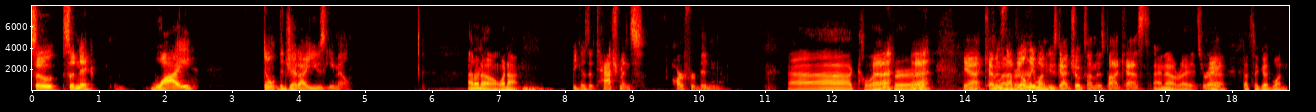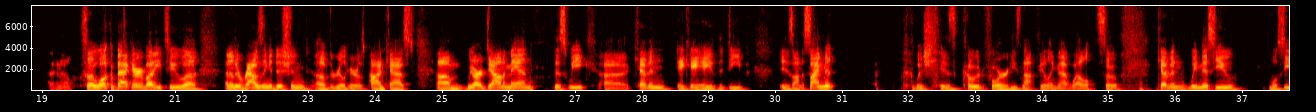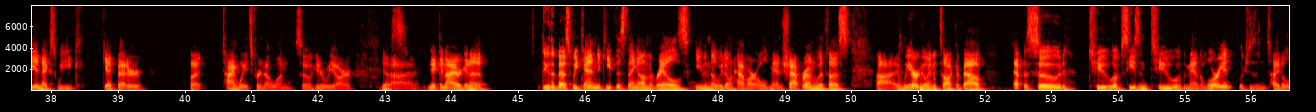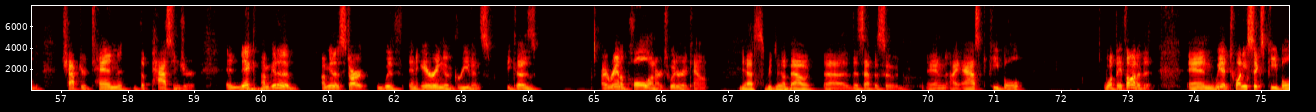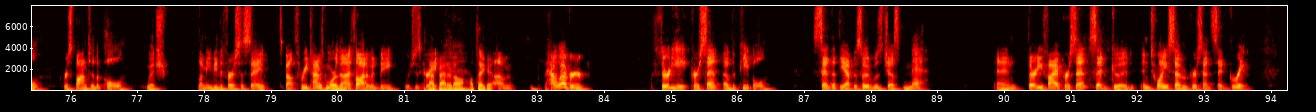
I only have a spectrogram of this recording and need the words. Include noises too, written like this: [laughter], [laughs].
So, so Nick, why don't the Jedi use email? I don't know. Why not? Because attachments are forbidden. Ah, clever. Huh? Huh? Yeah, Kevin's not the only one who's got jokes on this podcast. I know, right? That's right. Yeah, that's a good one. I know. So, welcome back, everybody, to uh, another rousing edition of the Real Heroes [laughs] podcast. um, we are down a man this week. Uh, Kevin, aka the Deep, is on assignment, [laughs] which is code for he's not feeling that well. So, [laughs] Kevin, we miss you. We'll see you next week. Get better, but time waits for no one. So here we are. Yes. Uh, Nick and I are gonna do the best we can to keep this thing on the rails, even though we don't have our old man chaperone with us. Uh, and we are going to talk [laughs] about episode two of season two of The Mandalorian, which is entitled Chapter Ten: The Passenger. And Nick, I'm gonna I'm gonna start with an airing of grievance because I ran a poll on our Twitter account yes, we did. about uh, this episode, and I asked people what they thought of it, and we had 26 people respond to the poll, which let me be the first to say it's about three times more than I thought it would be, which is great. Not bad at all. I'll take it. Um, however, 38% of the people said that the episode was just meh, and 35% said good, and 27% said great.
